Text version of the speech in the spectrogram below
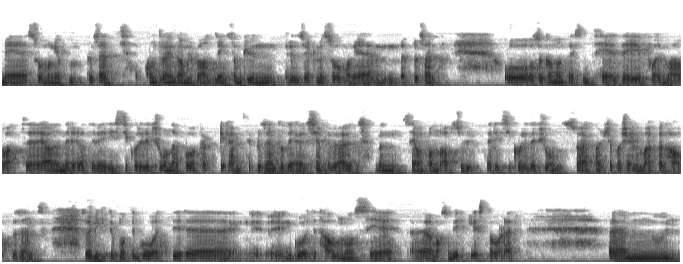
med så mange prosent, kontra en gammel behandling som kun reduserte med så mange prosent. Og, og, så kan man presentere det i form av at eh, ja, den relative risikoreduksjonen er på 40-50% og det høres kjempebra ut. Men ser man på den absolutte risikoreduksjonen, så er kanskje forskjellen bare på en halv prosent. Så det er viktig å på en måte gå etter, uh, gå etter tallene og se uh, hva som virkelig står der. Um,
